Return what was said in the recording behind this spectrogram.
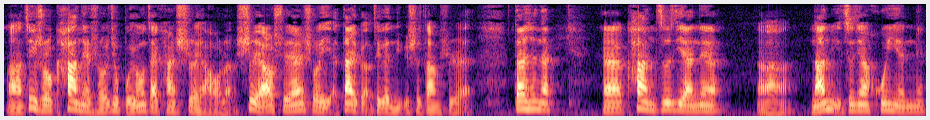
啊，这时候看的时候就不用再看世爻了。世爻虽然说也代表这个女士当事人，但是呢，呃，看之间呢，啊，男女之间婚姻呢，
